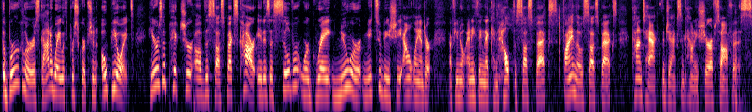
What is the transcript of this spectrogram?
The burglars got away with prescription opioids. Here's a picture of the suspect's car. It is a silver or gray newer Mitsubishi Outlander. Now, if you know anything that can help the suspects find those suspects, contact the Jackson County Sheriff's Office.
